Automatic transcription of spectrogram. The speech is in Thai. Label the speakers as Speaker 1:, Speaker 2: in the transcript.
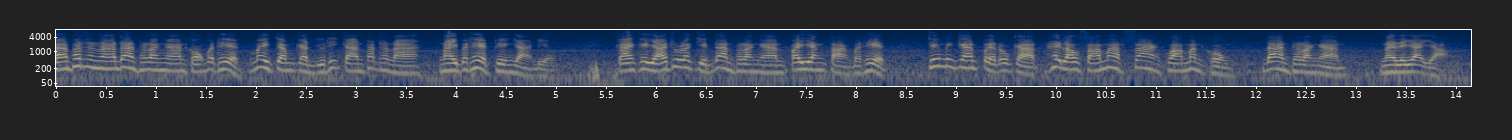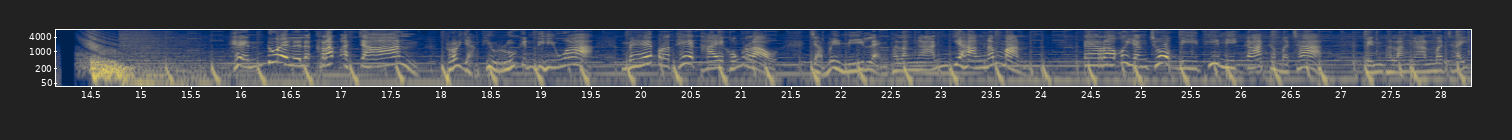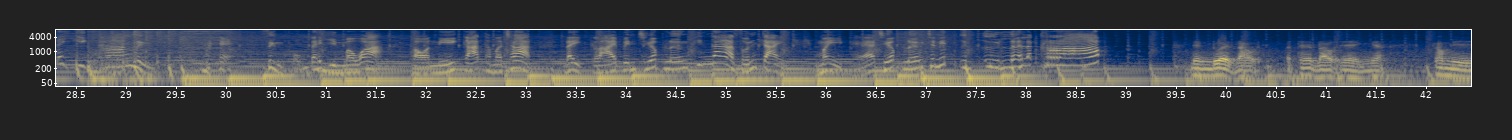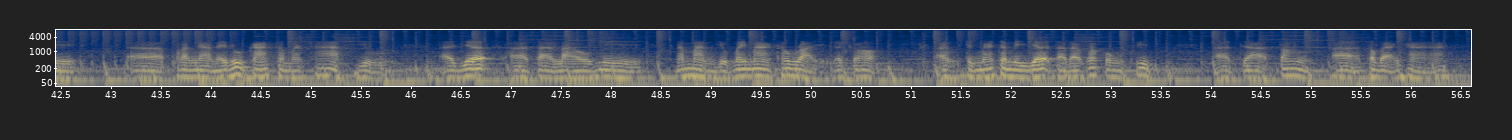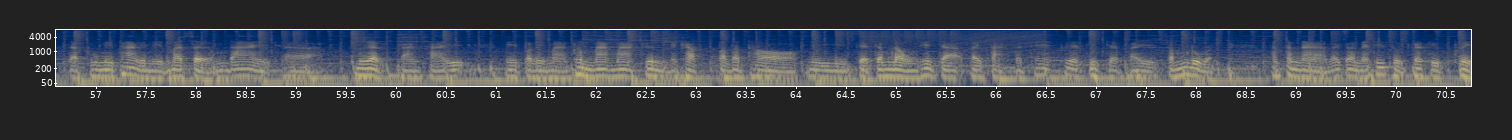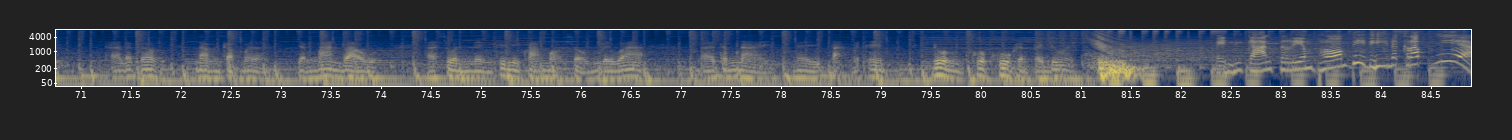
Speaker 1: การพัฒนาด้านพลังงานของประเทศไม่จำกัดอยู่ที่การพัฒนาในประเทศเพียงอย่างเดียว การขยายธุรกิจด้านพลังงานไปยังต่างประเทศ จึงเป็นการเปิดโอกาสให้เราสามารถสร้างความมั่นคง ด้านพลังงานในระยะยาว
Speaker 2: เห็นด้วยเลยล่ะครับอาจารย์ เพราะอย่างที่รู้กันดีว่า แม้ประเทศไทยของเราจะไม่มีแหล่งพลังงานอย่างน้ำมัน แต่เราก็ยังโชคดีที่มีก๊าซธรรมชาติ เป็นพลังงานมาใช้ได้อีกทางหนึ่ง แม่ซึ่งผมได้ยินมาว่า ตอนนี้ก๊าซธรรมชาติได้กลายเป็นเชื้อเพลิงที่น่าสนใจ ไม่แพ้เชื้อเพลิงชนิดอื่น ๆ เลยล่ะครับ
Speaker 3: เนื่องด้วยเราประเทศเราเองเนี่ยก็มีพลังงานในรูปก๊าซธรรมชาติอยู่เยอะแต่เรามีน้ำมันอยู่ไม่มากเท่าไหร่ แล้วก็ถึงแม้จะมีเยอะแต่เราก็คงที่อาจจะต้องอแสวงหาจากภูมิภาคอื่นๆมาเสริมได้ เมื่อการใช้มีปริมาณเพิ่มมากมากขึ้นนะครับ ปตทมีเจตจำนงที่จะไปต่างประเทศเพื่อที่จะไปสำรวจพัฒนาแล้วก็ในที่สุดก็คือผลิตแล้วก็นำกลับมาอย่างบ้านเราส่วนหนึ่งที่มีความเหมาะสมหรือว่าจำหน่ายในต่างประเทศร่วมควบคู่กันไปด้วย
Speaker 2: เป็นการเตรียมพร้อมที่ดีนะครับเนี่ย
